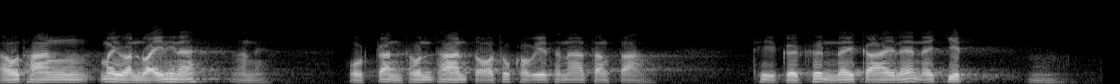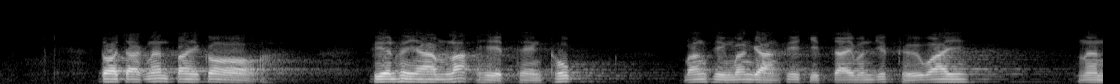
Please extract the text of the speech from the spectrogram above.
เอาทางไม่หวั่นไหวนี่นะนั่นเองอดกั้นทนทานต่อทุกขเวทนาต่าง ๆ ที่เกิดขึ้นในกายและในจิตต่อจากนั้นไปก็เพียรพยายามละเหตุแห่งทุกข์ บางสิ่งบางอย่างที่จิตใจมันยึดถือไว้ นั่น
